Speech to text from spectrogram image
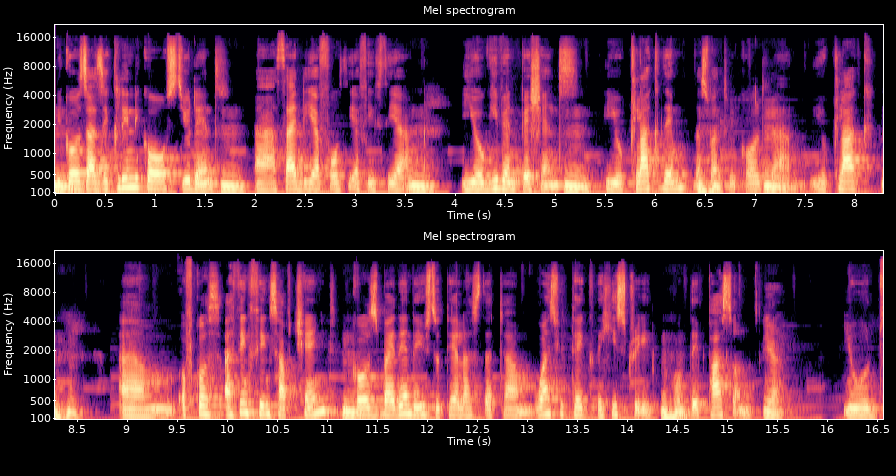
Because as a clinical student uh, third year fourth year fifth year you're given patients you clerk them. That's what we called um, you clerk. Um, of course, I think things have changed because by then they used to tell us that um, once you take the history of the person, Yeah. you would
